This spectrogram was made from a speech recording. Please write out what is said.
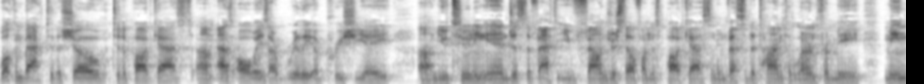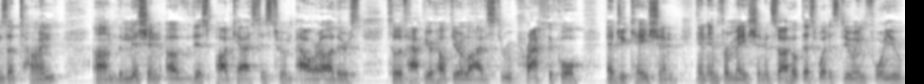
Welcome back to the show, to the podcast. Um, as always, I really appreciate um, you tuning in. Just the fact that you've found yourself on this podcast and invested the time to learn from me means a ton. Um, the mission of this podcast is to empower others to live happier, healthier lives through practical education and information. And so I hope that's what it's doing for you.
